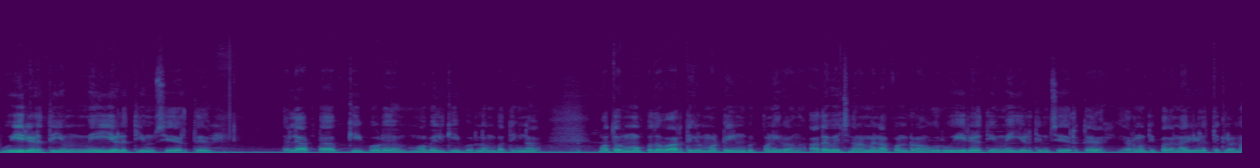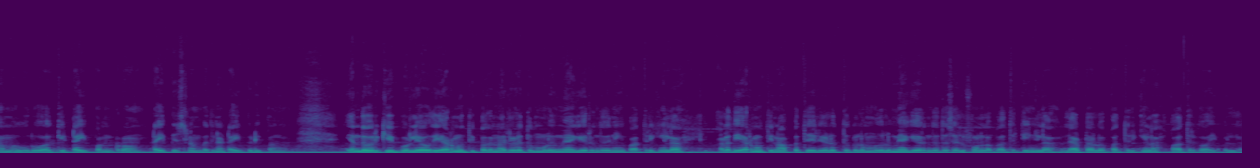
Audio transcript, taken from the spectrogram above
உயிர் எழுத்தையும் மெய் எழுத்தையும் சேர்த்து இந்த லேப்டாப் கீபோர்டு மொபைல் கீபோர்டெலாம் பார்த்திங்கன்னா மொத்தம் ஒரு முப்பது வார்த்தைகள் மட்டும் இன்புட் பண்ணிடுவாங்க. அதை வச்சு தான் நம்ம என்ன பண்ணுறோம் ஒரு உயிர் எழுத்தையும் மெய் எழுத்தையும் சேர்த்து இரநூத்தி பதினாறு எழுத்துக்களை நம்ம உருவாக்கி டைப் பண்ணுறோம் டைப்பிஸ்ட்லாம் பார்த்திங்கன்னா டைப் அடிப்பாங்க எந்த ஒரு கீபோர்ட்லையாவது இரநூத்தி பதினாறு எழுத்து முழுமையாக இருந்தது நீங்கள் பார்த்துருக்கீங்களா? அல்லது இரநூத்தி நாற்பத்தேழு எழுத்துக்களும் முழுமையாக இருந்தது செல்ஃபோனில் பார்த்துருக்கீங்களா? லேப்டாப்பில் பார்த்துருக்கீங்களா? பார்த்துருக்க வாய்ப்பில்லை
